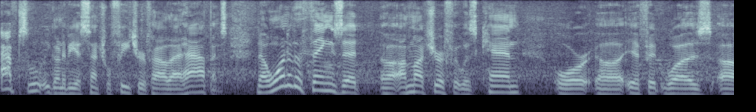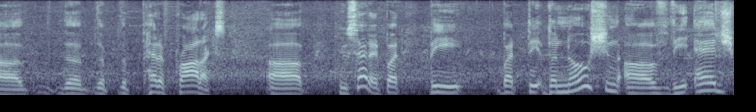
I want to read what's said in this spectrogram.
absolutely going to be a central feature of how that happens. Now one of the things that, uh, I'm not sure if it was Ken or uh, if it was uh, the, the, the, head of products uh, who said it, but the but the, the notion of the edge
